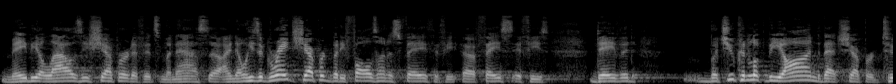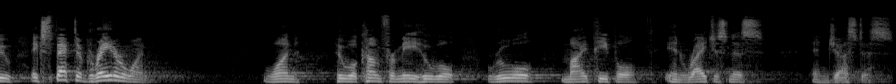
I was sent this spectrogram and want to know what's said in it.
maybe a lousy shepherd if it's Manasseh. I know he's a great shepherd, but he falls on his faith if he, uh, face if he's David. But you can look beyond that shepherd to expect a greater one, one who will come for me, who will rule my people in righteousness and justice.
